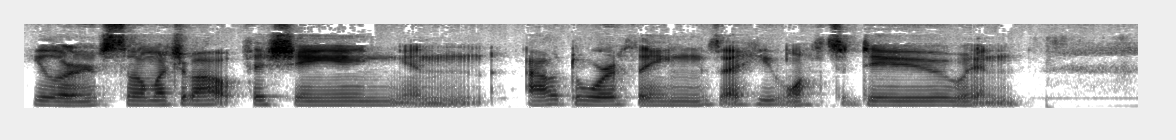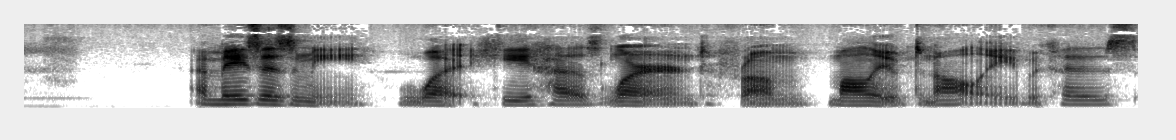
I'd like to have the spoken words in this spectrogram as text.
He learns so much about fishing and outdoor things that he wants to do and amazes me what he has learned from Molly of Denali because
